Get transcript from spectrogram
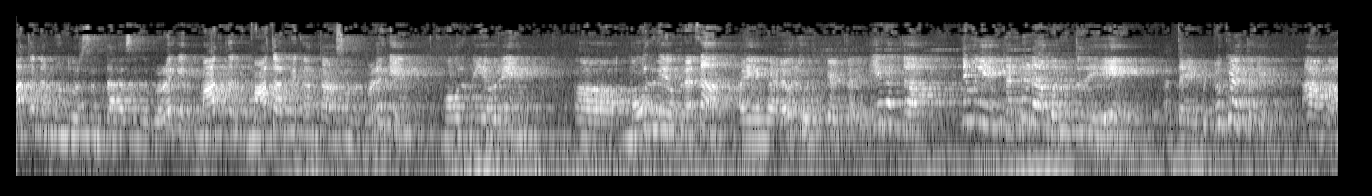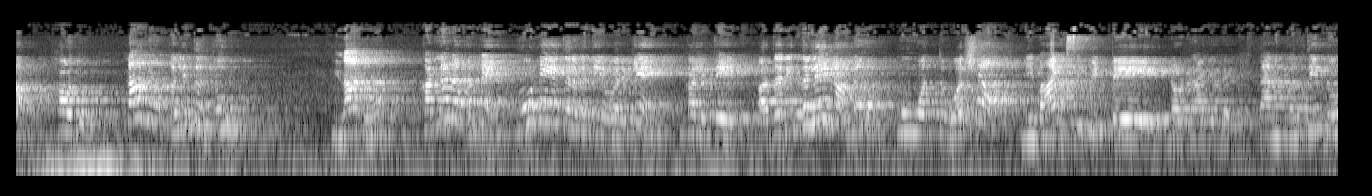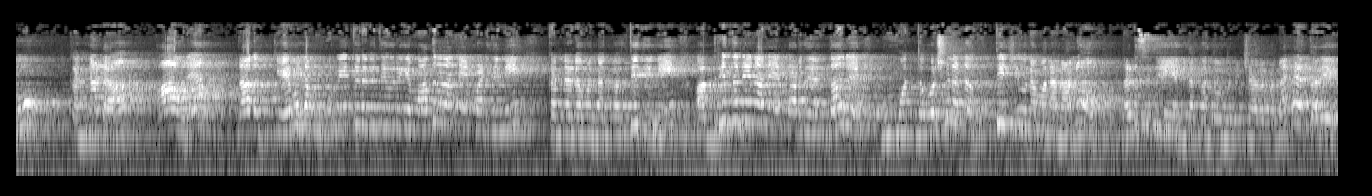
ಮಾತನ್ನು ಮುಂದುವರಿಸಂತಹ ಸಂದರ್ಭದೊಳಗೆ ಮಾತ ಮಾತಾಡಬೇಕಂತಹ ಸಂದರ್ಭದೊಳಗೆ ಮೌಲ್ವಿಯವರೇ ಮೌಲ್ವಿ ಅವರನ್ನು ಅಯ್ಯಂಗಾರ್ ಅವರು ಕೇಳ್ತಾರೆ. ಏನಂತ? ನಿಮಗೆ ಕನ್ನಡ ಬರುತ್ತದೆಯೇ ಅಂತ ಹೇಳ್ಬಿಟ್ಟು ಕೇಳ್ತಾರೆ. ಆಗ, ಹೌದು, ನಾನು ಕಲಿತದ್ದು, ನಾನು ಕನ್ನಡವನ್ನೇ ಮೂರನೆಯ ತರಗತಿಯವರೆಗೆ ಕಲಿತೆ. ಅದರಿಂದಲೇ ನಾನು ಮೂವತ್ತು ವರ್ಷ ನಿಭಾಯಿಸಿಬಿಟ್ಟೆ. ನೋಡ್ರಿ ನಾನು ಕಲಿತಿದ್ದು ಕನ್ನಡ ಆದರೆ ನಾನು ಕೇವಲ ಮೂರನೇ ತರಗತಿಯವರಿಗೆ ಮಾತ್ರ ನಾನು ಏನು ಮಾಡಿದ್ದೀನಿ ಕನ್ನಡವನ್ನು ಕಲ್ತಿದ್ದೀನಿ. ಅದರಿಂದನೇ ನಾನು ಏನು ಮಾಡಿದೆ ಅಂತಂದ್ರೆ ಮೂವತ್ತು ವರ್ಷ ನನ್ನ ವೃತ್ತಿ ಜೀವನವನ್ನು ನಾನು ನಡೆಸಿದೆ ಅಂತಕ್ಕಂಥ ಒಂದು ವಿಚಾರವನ್ನು ಹೇಳ್ತಾರೆ.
